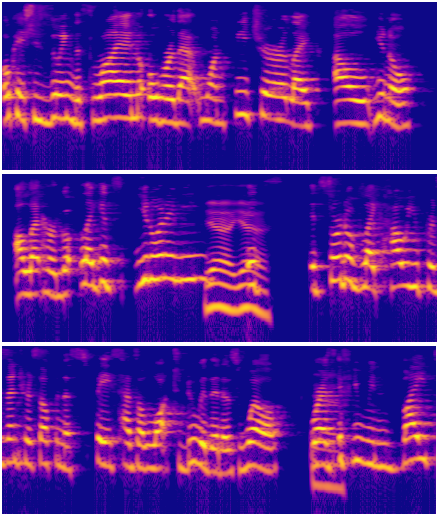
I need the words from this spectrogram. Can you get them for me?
Okay, she's doing this line over that one feature. Like I'll, you know, I'll let her go. Like it's, you know what I mean? Yeah, yeah. It's it's sort of like how you present yourself in a space has a lot to do with it as well. Whereas Yeah. if you invite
